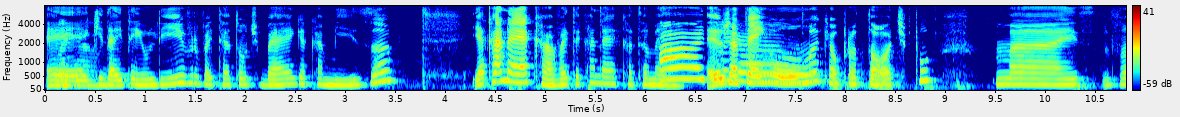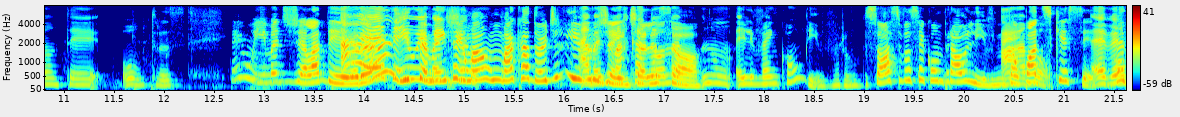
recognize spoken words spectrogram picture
É, que daí tem o livro, vai ter a tote bag, a camisa e a caneca. Vai ter caneca também. Ai, que Eu já legal. tenho uma, que é o protótipo, mas vão ter outras. Tem um imã de geladeira tem e um também tem gel- uma- um marcador de livro, ah, gente. Olha marcador só. não- ele vem com o livro. Só se você comprar o livro. Então Ah, pode bom. esquecer. É compra o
